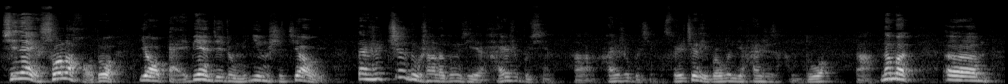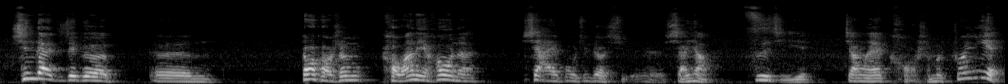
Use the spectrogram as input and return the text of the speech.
现在也说了好多要改变这种应试教育。但是制度上的东西还是不行啊，还是不行，所以这里边问题还是很多啊。那么，呃，现在的这个呃高考生考完了以后呢，下一步就要学想想自己将来考什么专业。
